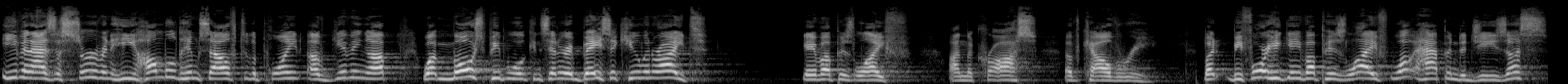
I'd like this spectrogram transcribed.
even as a servant, he humbled himself to the point of giving up what most people would consider a basic human right. Gave up his life on the cross of Calvary. But before he gave up his life, what happened to Jesus?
